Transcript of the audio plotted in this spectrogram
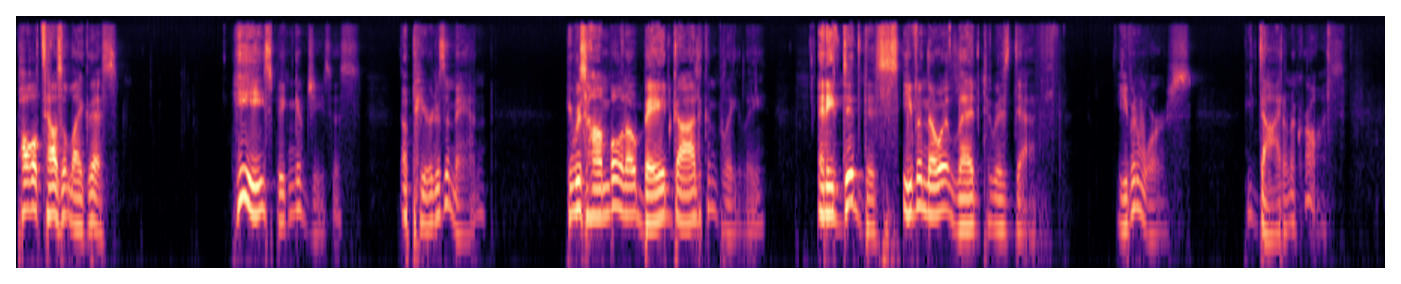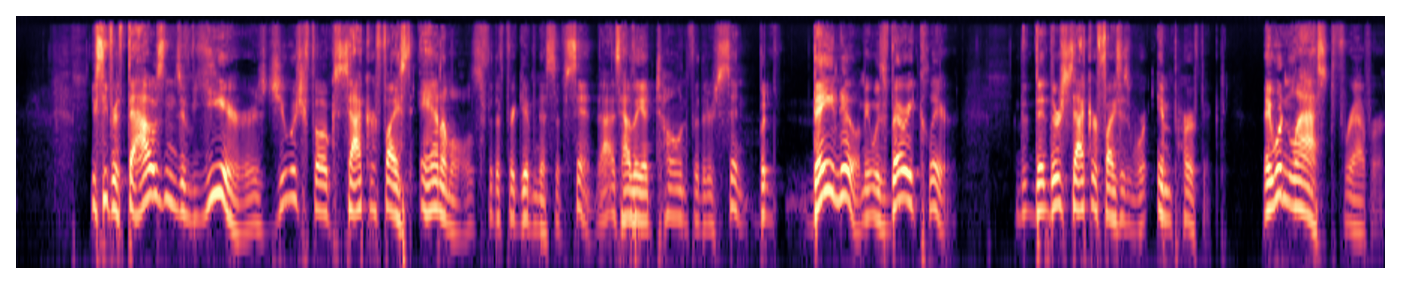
Paul tells it like this He, speaking of Jesus, appeared as a man he was humble and obeyed God completely. And he did this even though it led to his death. Even worse, he died on a cross. You see, for thousands of years, Jewish folks sacrificed animals for the forgiveness of sin. That's how they atoned for their sin. But they knew, I mean, it was very clear that their sacrifices were imperfect. They wouldn't last forever.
